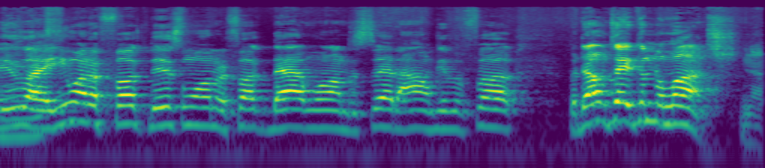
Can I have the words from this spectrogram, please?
He's like, you want to fuck this one or fuck that one on the set? I don't give a fuck, but don't take them to lunch. No.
